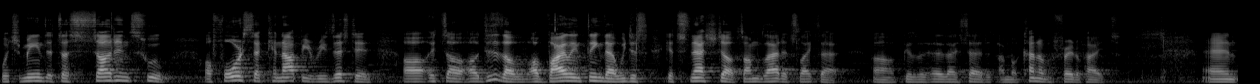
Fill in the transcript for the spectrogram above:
which means it's a sudden swoop, a force that cannot be resisted. Uh, it's a, a, this is a, a, violent thing that we just get snatched up, so I'm glad it's like that. Uh, because as I said, I'm kind of afraid of heights. And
